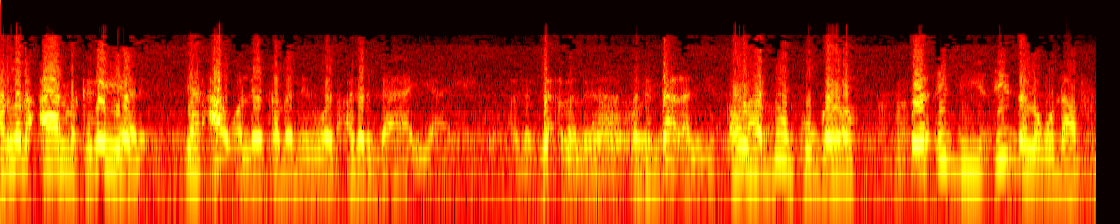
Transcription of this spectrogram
arlada caanma kaga yeelay. Yaan caawa lay qabanin waan cadarda'ayaay ol hadduu ku galo oo ciddii ciidda lagu dhaafo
